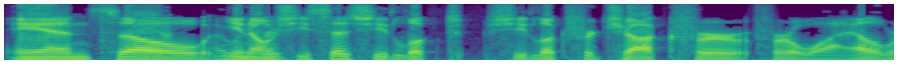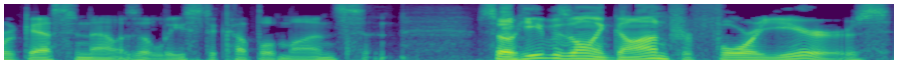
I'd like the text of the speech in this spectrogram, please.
And so, Yeah, you know, agree. she says she looked she looked for Chuck for for a while. We're guessing that was at least a couple of months. So he was only gone for 4 years.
